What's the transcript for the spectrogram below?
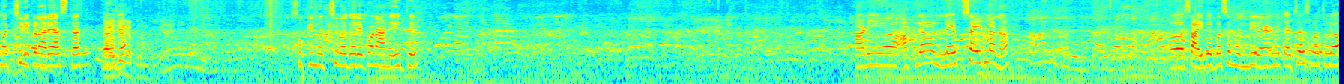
मच्छी विकणारे असतात. सुकी मच्छी वगैरे पण आहे इथे. आणि आपल्या लेफ्ट साईडला ना साईबाबाचं मंदिर आहे आणि त्याच्याच बाजूला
